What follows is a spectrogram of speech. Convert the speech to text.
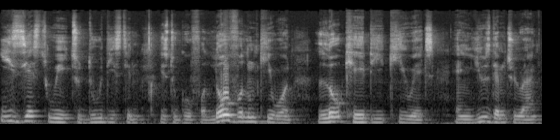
easiest way to do this thing is to go for low volume keyword low kd keywords and use them to rank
